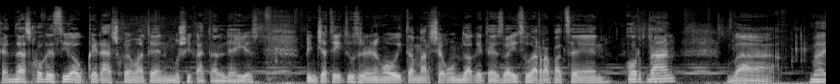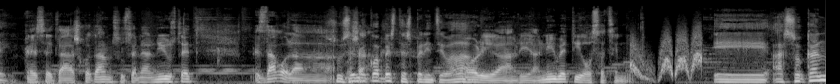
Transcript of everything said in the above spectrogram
jende asko gezio aukera asko ematen musika taldei, ez? Pintxate dituz lehenengo goita mar segunduak eta ez baizu harrapatzen hortan, ba, Bai. ez, eta askotan zuzenean ni ustet ez dagola... Zuzenekoa beste esperientzia bada. Hori da, hori da, ni beti gozatzen dut. E, azokan,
